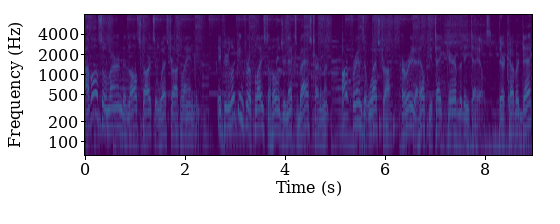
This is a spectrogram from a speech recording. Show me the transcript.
I've also learned that it all starts at West Rock Landing. If you're looking for a place to hold your next bass tournament, our friends at West Rock are ready to help you take care of the details. Their covered deck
